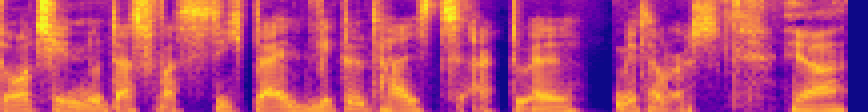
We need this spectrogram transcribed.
dorthin. Und das, was sich da entwickelt, heißt aktuell Metaverse. Ja,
